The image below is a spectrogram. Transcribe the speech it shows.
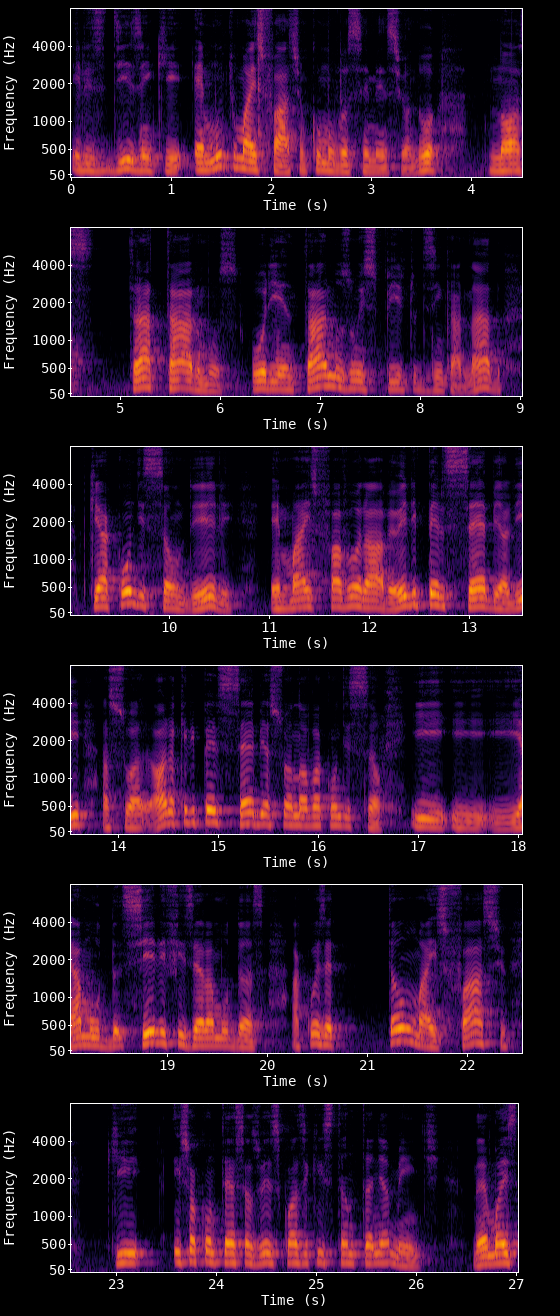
eles dizem que é muito mais fácil, como você mencionou, nós tratarmos, orientarmos um espírito desencarnado, porque a condição dele é mais favorável. Ele percebe ali a sua, a hora que ele percebe a sua nova condição e, e, e a muda, se ele fizer a mudança, a coisa é tão mais fácil que isso acontece às vezes quase que instantaneamente, né? Mas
